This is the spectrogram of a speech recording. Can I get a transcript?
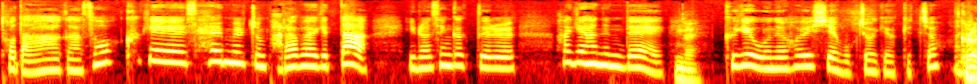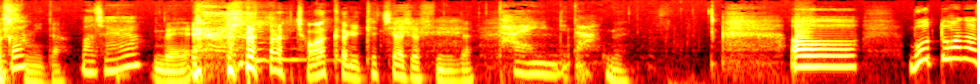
더 나아가서 크게 삶을 좀 바라봐야겠다. 이런 생각들을 하게 하는데 네. 그게 오늘 허희 씨의 목적이었겠죠? 아닌가? 그렇습니다. 맞아요? 네. 정확하게 캐치하셨습니다. 다행입니다. 네. 어, 뭐 또 하나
